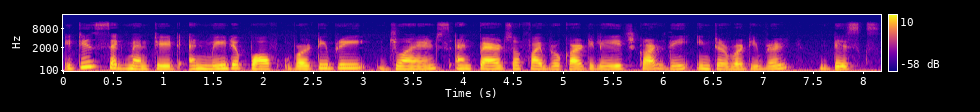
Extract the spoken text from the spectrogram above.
It is segmented and made up of vertebrae, joints and pads of fibrocartilage called the intervertebral discs.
